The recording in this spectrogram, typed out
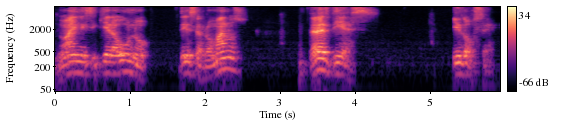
no hay ni siquiera uno, dice Romanos 3, 10 y 12.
